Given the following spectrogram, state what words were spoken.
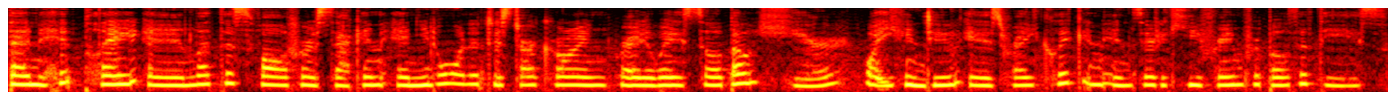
Then hit play and let this fall for a second and you don't want it to start growing right away. So about here, what you can do is right click and insert a keyframe for both of these.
